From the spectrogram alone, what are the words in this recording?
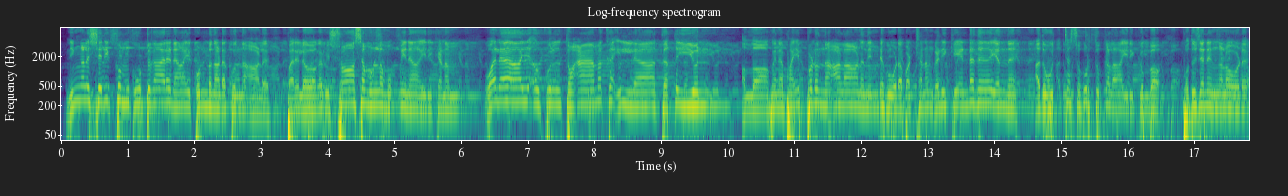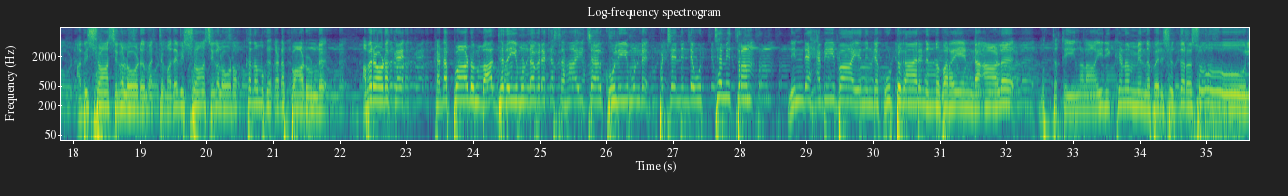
നിങ്ങൾ ശരിക്കും കൂട്ടുകാരനായി കൊണ്ടു നടക്കുന്ന ആൾ പരലോക വിശ്വാസമുള്ള മുഗ്മിനായിരിക്കണം അള്ളാഹുവിനെ ഭയപ്പെടുന്ന ആളാണ് നിന്റെ കൂടെ ഭക്ഷണം കഴിക്കേണ്ടത് എന്ന് അത് ഉച്ച സുഹൃത്തുക്കളായിരിക്കുമ്പോ പൊതുജനങ്ങളോട് അവിശ്വാസികളോട് മറ്റു മതവിശ്വാസികളോടൊക്കെ നമുക്ക് കടപ്പാടുണ്ട്. അവരോടൊക്കെ കടപ്പാടും ബാധ്യതയുമുണ്ട് അവരൊക്കെ സഹായിച്ചാൽ കൂലിയുമുണ്ട് പക്ഷെ നിന്റെ ഉറ്റമിത്രം നിന്റെ ഹബീബായ നിന്റെ കൂട്ടുകാരൻ എന്ന് പറയേണ്ട ആൾ മുത്തക്കീങ്ങളായിരിക്കണം എന്ന് പരിശുദ്ധ റസൂൽ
